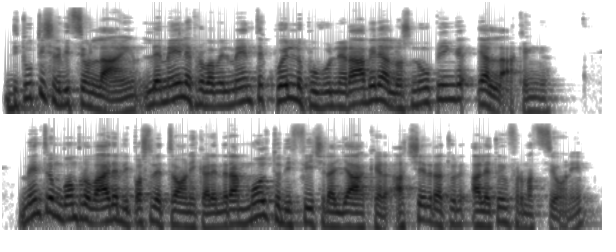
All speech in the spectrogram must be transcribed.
Di tutti i servizi online, l'email è probabilmente quello più vulnerabile allo snooping e all'hacking. Mentre un buon provider di posta elettronica renderà molto difficile agli hacker accedere alle tue informazioni,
